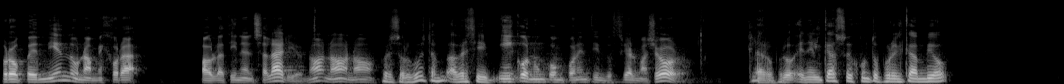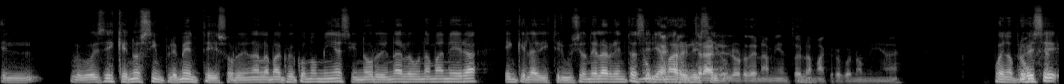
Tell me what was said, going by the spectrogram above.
propendiendo una mejora paulatina del salario. No, no, no. Por eso, a ver si... Y con un componente industrial mayor. Claro, pero en el caso de Juntos por el Cambio, el, lo que decís es que no simplemente es ordenar la macroeconomía, sino ordenarla de una manera en que la distribución de la renta sería más regresiva. el ordenamiento de la macroeconomía. ¿eh? Bueno, pero ese,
